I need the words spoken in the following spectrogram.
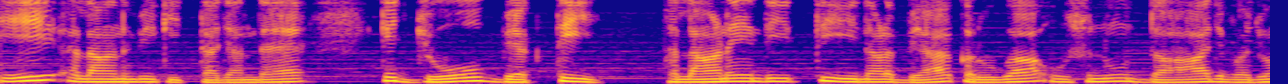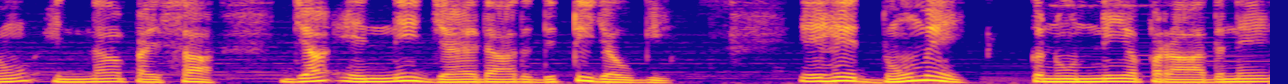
ਇਹ ਐਲਾਨ ਵੀ ਕੀਤਾ ਜਾਂਦਾ ਹੈ ਕਿ ਜੋ ਵਿਅਕਤੀ ਫਲਾਣੇ ਦੀ ਧੀ ਨਾਲ ਵਿਆਹ ਕਰੂਗਾ ਉਸ ਨੂੰ ਦਾਜ ਵਜੋਂ ਇੰਨਾ ਪੈਸਾ ਜਾਂ ਇੰਨੀ ਜਾਇਦਾਦ ਦਿੱਤੀ ਜਾਊਗੀ। ਇਹ ਦੋਵੇਂ ਕਾਨੂੰਨੀ ਅਪਰਾਧ ਨੇ,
